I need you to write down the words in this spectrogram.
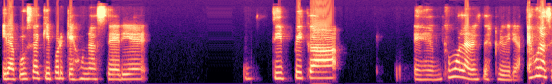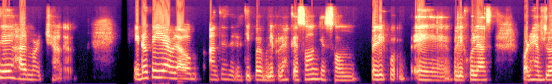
Y la puse aquí porque es una serie típica, eh, ¿cómo la describiría? Es una serie de Hallmark Channel. Y creo que ya he hablado antes del tipo de películas que son, que son eh, películas, por ejemplo,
